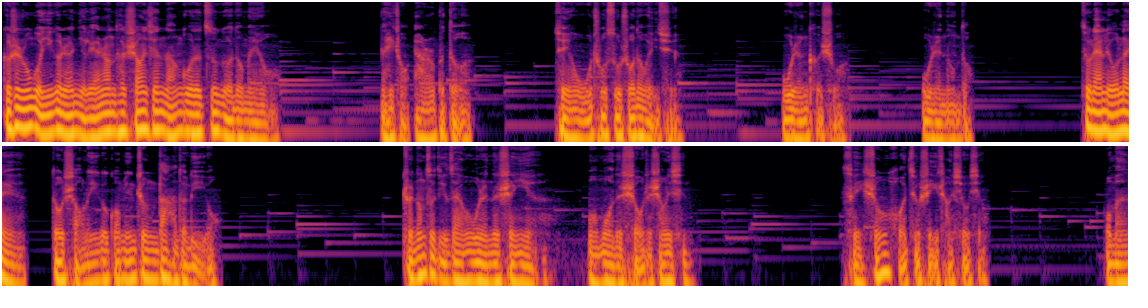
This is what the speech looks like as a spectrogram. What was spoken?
可是，如果一个人你连让他伤心难过的资格都没有，那种爱而不得，却又无处诉说的委屈，无人可说，无人能懂，就连流泪都少了一个光明正大的理由，只能自己在无人的深夜，默默的守着伤心。所以，生活就是一场修行。我们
